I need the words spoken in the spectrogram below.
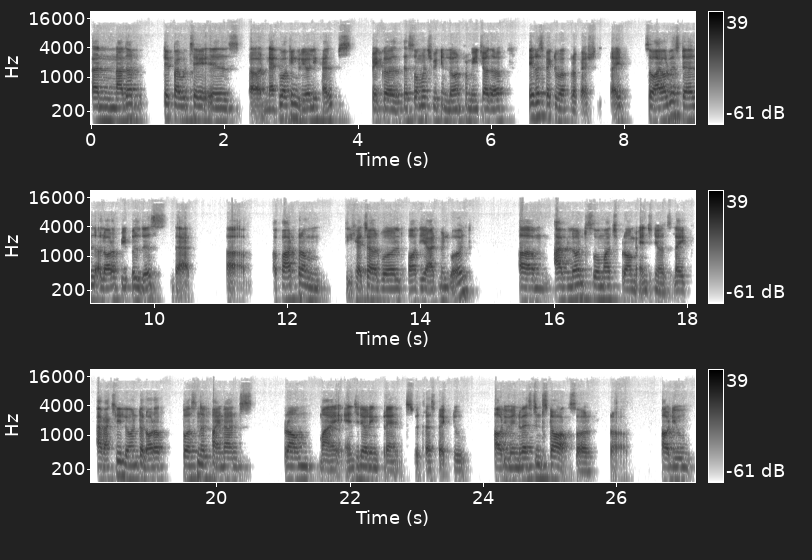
another tip I would say is uh, networking really helps because there's so much we can learn from each other, irrespective of profession, right? So I always tell a lot of people this that uh, apart from the HR world or the admin world, um, I've learned so much from engineers. Like I've actually learned a lot of personal finance from my engineering friends with respect to how do you invest in stocks or uh, how do you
